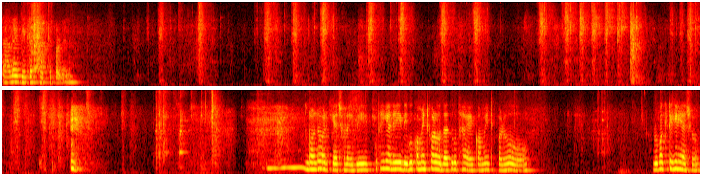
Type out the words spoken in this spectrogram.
তাহলে বিন্দাস থাকতে পারবে না। বলো আর কি আছো লাগবে কোথায় গেলে? দেবো কমেন্ট করো, দাদু কোথায়? কমেন্ট করো। রূপাকে ডেকে নিয়ে আসো।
